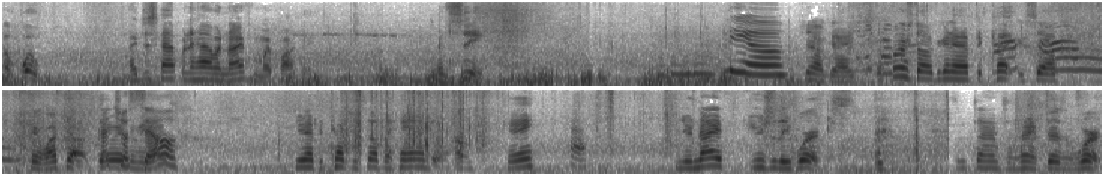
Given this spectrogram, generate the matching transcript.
Oh, whoa. I just happen to have a knife in my pocket. Let's see. Leo. Watch out, guys. So first off, you're gonna have to cut yourself. Here, watch out. Stay Cut away from me, yourself. guys. You have to cut yourself a handle. Oh. Okay? And your knife usually works. Sometimes the knife doesn't work.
